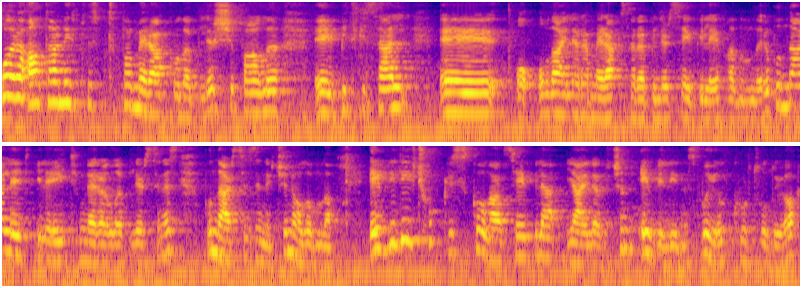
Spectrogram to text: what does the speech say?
Bu ara alternatif tıpa merak olabilir, şifalı e, bitkisel e, olaylara merak sarabilir sevgili ev hanımları. Bunlarla ilgili eğitimler alabilirsiniz. Bunlar sizin için olumlu. Evliliği çok riskli olan sevgili yaylar için evliliğiniz bu yıl kurtuluyor.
